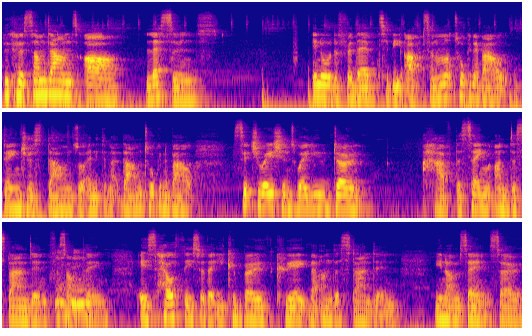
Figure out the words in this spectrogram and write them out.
because some downs are lessons in order for them to be ups. And I'm not talking about dangerous downs or anything like that. I'm talking about situations where you don't have the same understanding for mm-hmm. something is healthy so that you can both create that understanding. You know what i'm saying? So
